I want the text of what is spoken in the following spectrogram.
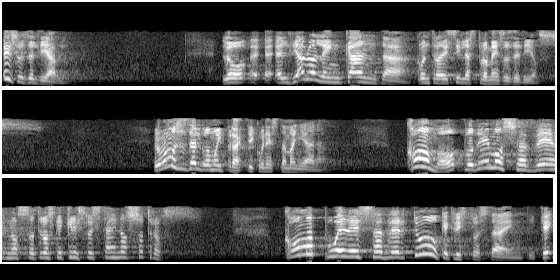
Eso es el diablo. Eh, eh, el diablo le encanta contradecir las promesas de Dios. Pero vamos a hacer algo muy práctico en esta mañana. ¿Cómo podemos saber nosotros que Cristo está en nosotros? ¿Cómo puedes saber tú que Cristo está en ti? ¿Qué,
